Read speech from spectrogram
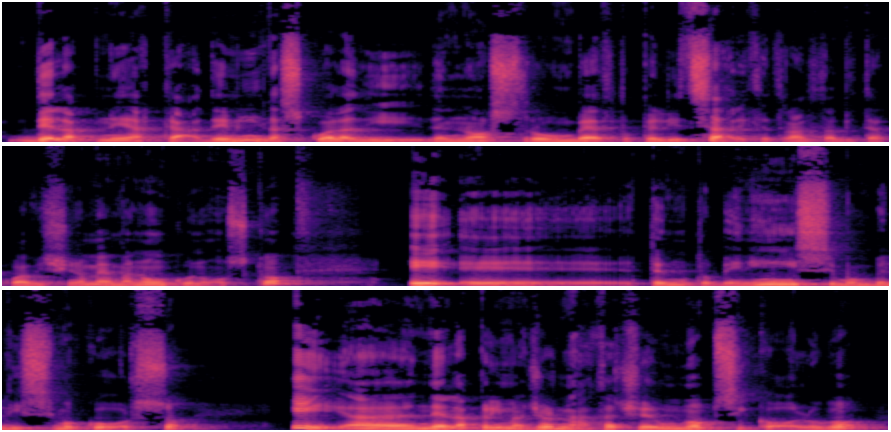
dell'Apnea Academy, la scuola di, del nostro Umberto Pellizzari, che tra l'altro abita qua vicino a me, ma non conosco, e eh, tenuto benissimo, un bellissimo corso, e eh, nella prima giornata c'era uno psicologo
